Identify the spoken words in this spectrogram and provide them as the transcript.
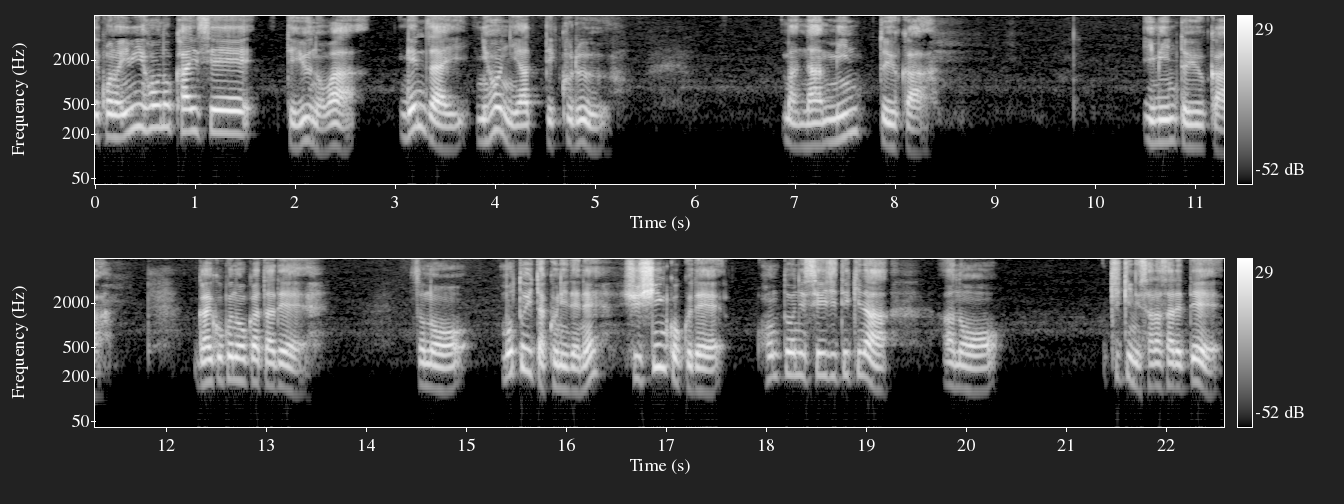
でこの移民法の改正っていうのは現在日本にやってくる、まあ、難民というか移民というか外国の方でその元いた国でね出身国で本当に政治的なあの危機にさらされて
